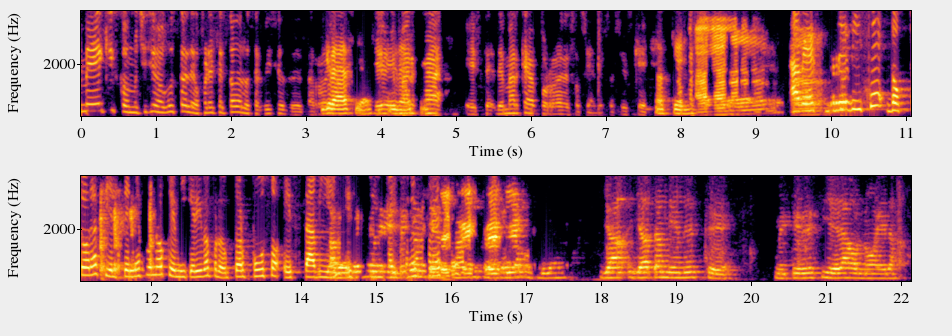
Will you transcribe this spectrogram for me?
MX con muchísimo gusto le ofrece todos los servicios de desarrollo. Gracias. De marca este, de marca por redes sociales. Así es que. Ah. A ver, revise, doctora, si el teléfono que mi querido productor puso está bien. Ya, ya también este, me quedé si era o no era.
